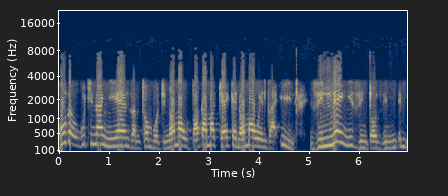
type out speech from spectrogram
kube ukuthi nangiyenza mthombothi noma ubhaka amagege noma wenza ini ziningi izinto zin-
